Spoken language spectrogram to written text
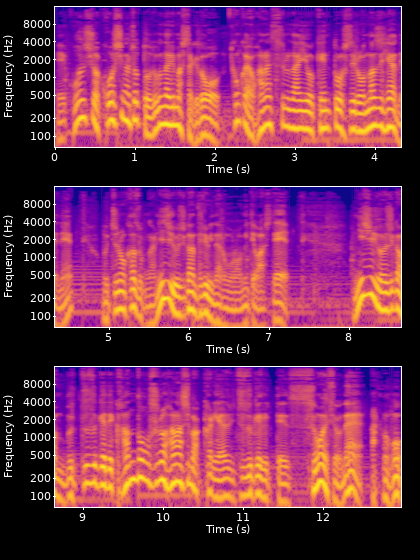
え今週は更新がちょっと遅くなりましたけど、今回お話しする内容を検討している同じ部屋でね、うちの家族が24時間テレビになるものを見てまして、24時間ぶっ続けで感動する話ばっかりやり続けるってすごいですよね。あの、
